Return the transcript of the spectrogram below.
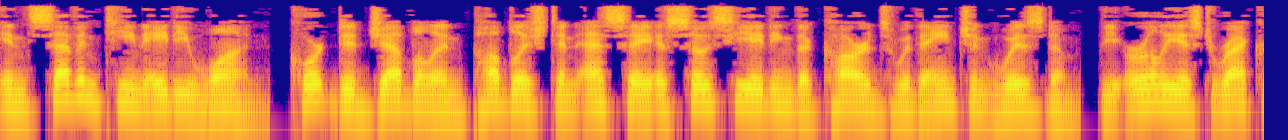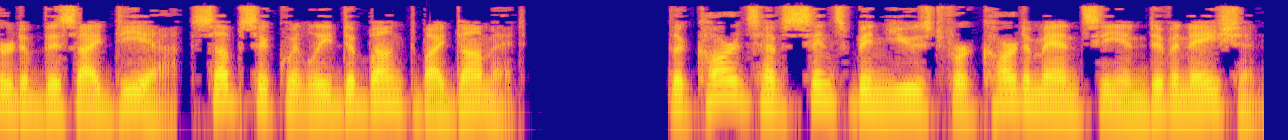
In 1781, Court de Gebelin published an essay associating the cards with ancient wisdom, the earliest record of this idea, subsequently debunked by Dummett. The cards have since been used for cartomancy and divination.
